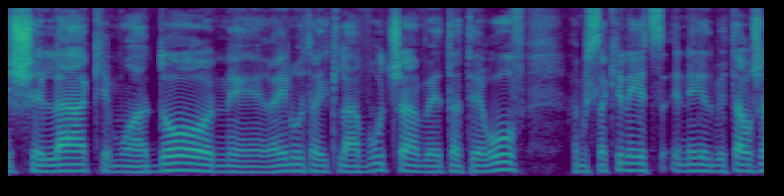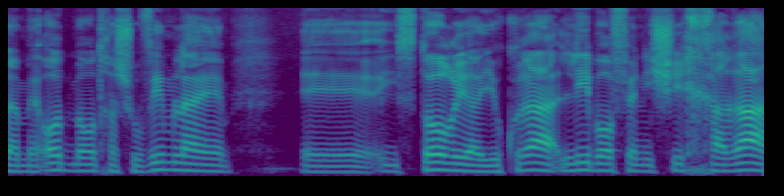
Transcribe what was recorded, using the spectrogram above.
שלה כמועדון, אה, ראינו את ההתלהבות שם ואת הטירוף. המשחקים נגד, נגד ביתר ירושלים מאוד מאוד חשובים להם. אה, היסטוריה, יוקרה, לי באופן אישי חרה,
